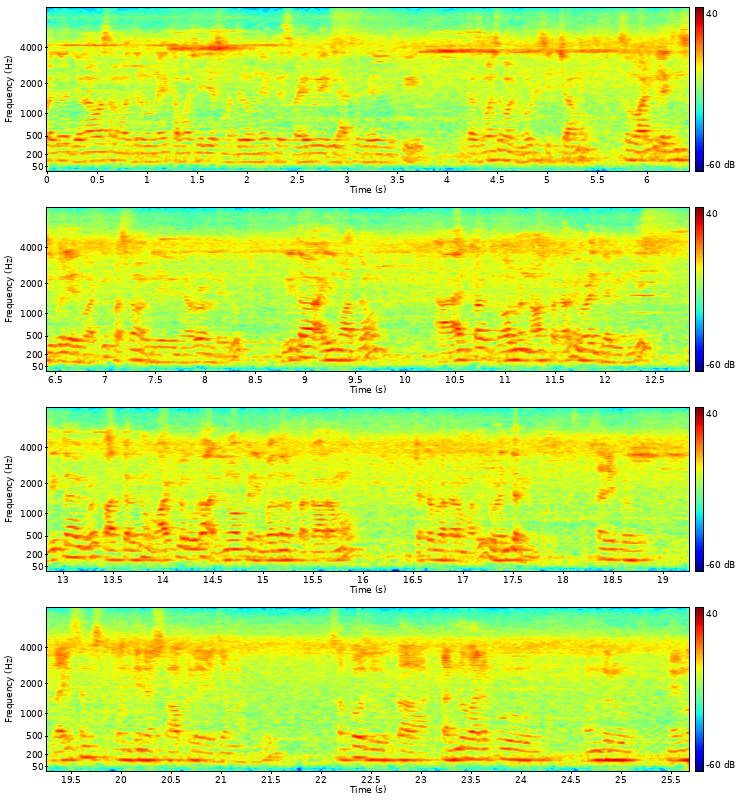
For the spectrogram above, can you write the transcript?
ప్రజల జనావాసాల మధ్యలో ఉన్నాయి కమర్షియల్ ఏరియాస్ మధ్యలో ఉన్నాయి ప్లస్ వైర్ వెహికల్ యాక్సెస్ అని చెప్పి గత సంవత్సరం వాటికి నోటీస్ ఇచ్చాము. సో వాటికి లైసెన్స్ ఇవ్వలేదు వాటికి ప్రస్తుతం అవి లేవు, నడవడం లేదు. మిగతా ఐదు మాత్రం యాజ్ పర్ గవర్నమెంట్ నామ్స్ ప్రకారం ఇవ్వడం జరిగింది. మిగతా కూడా తాత్కాలికం వాటిలో కూడా అగ్నిమాపక నిబంధనల ప్రకారము చట్టం ప్రకారం మాత్రం ఇవ్వడం జరిగింది. సార్ ఇప్పుడు లైసెన్స్ పొందిన షాపుల యజమానులు సపోజ్ ఒక టన్ను వరకు మందులు నిల్వ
